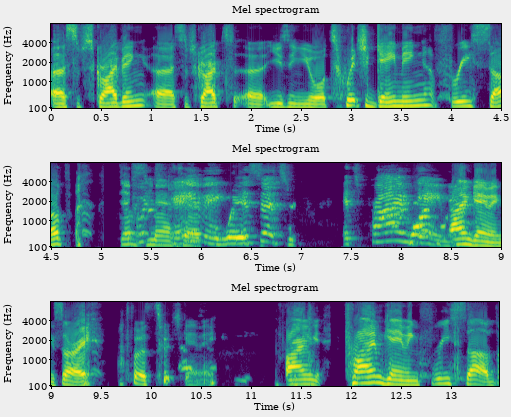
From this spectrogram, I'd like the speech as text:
uh, subscribing. Uh, subscribe to, uh, using your Twitch Gaming free sub. Twitch Gaming! "Wait, It says it's Prime Gaming! Prime Gaming, sorry, I thought it was Twitch Gaming. Prime Prime Gaming free sub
